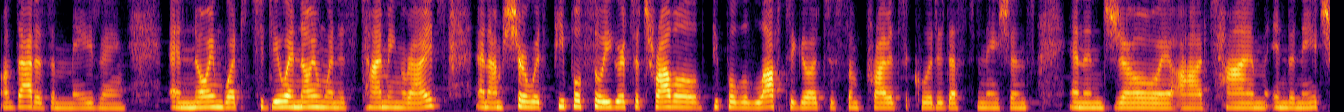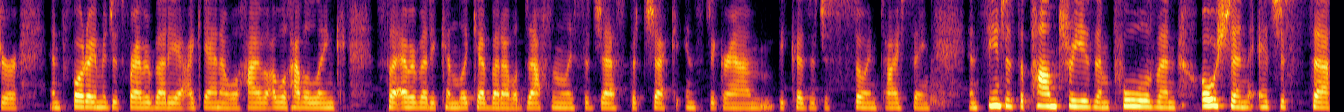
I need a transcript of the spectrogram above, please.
Oh, that is amazing and knowing what to do and knowing when it's timing right. And I'm sure with people so eager to travel, people would love to go to some private secluded destinations and enjoy uh, time in the nature and photo images for everybody. Again, I will have I will have a link so everybody can look at, but I will definitely suggest to check Instagram because it's just so enticing. And seeing just the palm trees and pools and ocean, it's just uh,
